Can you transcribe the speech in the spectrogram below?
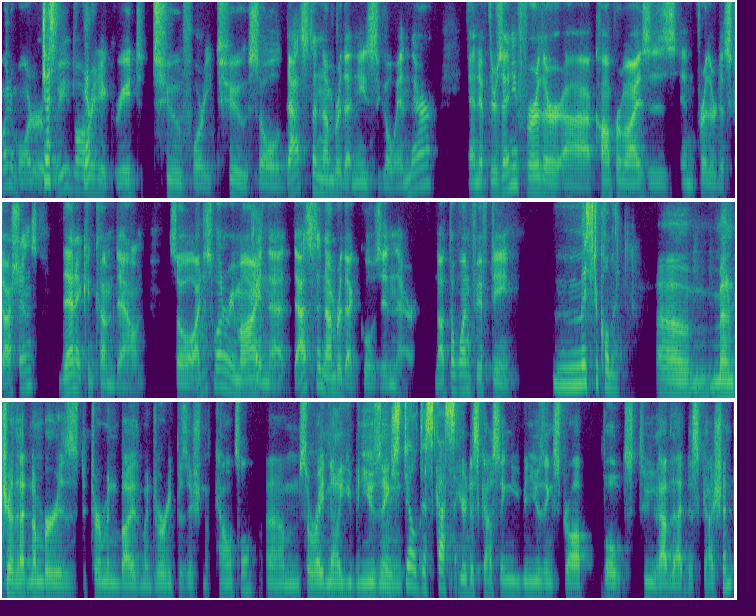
point of order, Just- we've yep. already agreed to two forty-two, so that's the number that needs to go in there. And if there's any further uh, compromises in further discussions, then it can come down. So I just want to remind that that's the number that goes in there, not the one fifteen. Mr. Coleman. Um, Madam Chair, that number is determined by the majority position of council. Um, so right now you've been using- We're using. still discussing. You're discussing, you've been using straw votes to have that discussion.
